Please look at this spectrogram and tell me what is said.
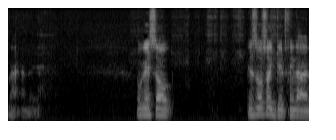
man okay so it's also a good thing that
